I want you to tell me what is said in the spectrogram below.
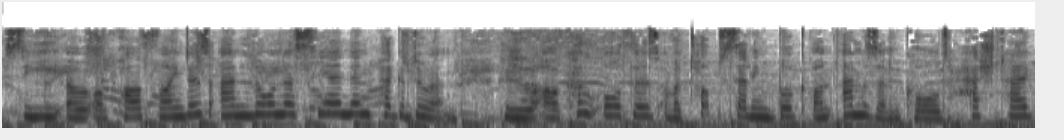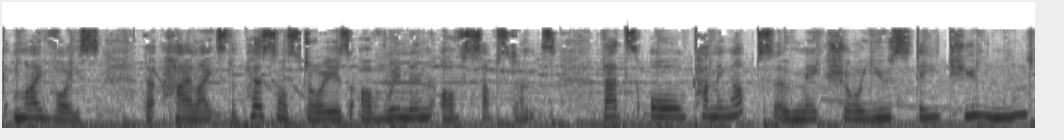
CEO of Pathfinders, and Lorna Sienen Pagaduan, who are co-authors of a top-selling book on Amazon called Hashtag My Voice that highlights the personal stories of women of substance. That's all coming up, so make sure you stay tuned.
